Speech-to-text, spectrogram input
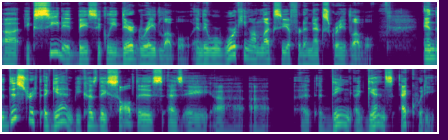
uh, exceeded basically their grade level, and they were working on Lexia for the next grade level. And the district, again, because they saw this as a, uh, uh, a, a, ding against equity,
